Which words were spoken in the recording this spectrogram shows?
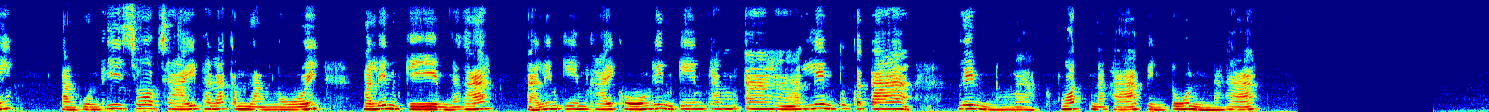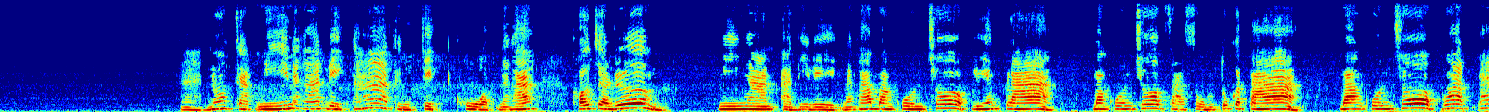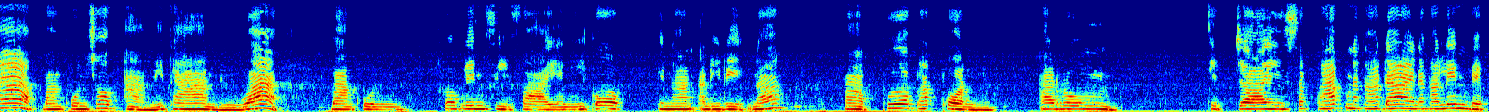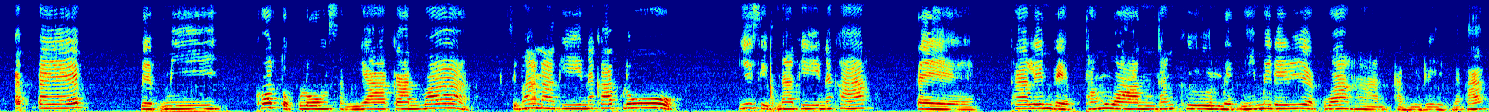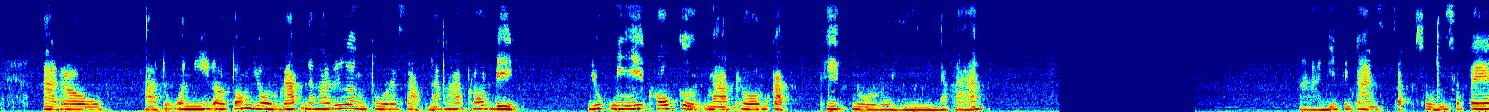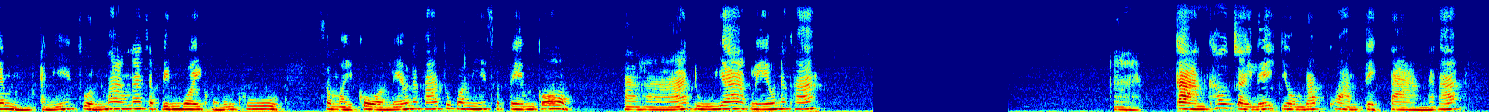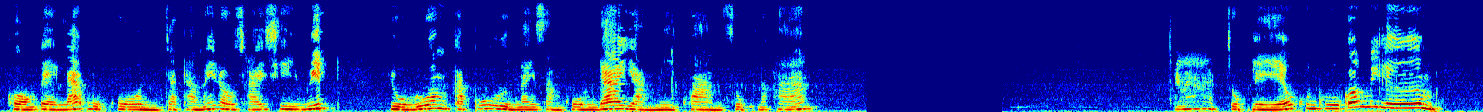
บางคนที่ชอบใช้พละกำลังน้อย มาเล่นเกมนะคะ หาเล่นเกมขายของเล่นเกมทำอาหารเล่นตุ๊กตา เล่นหมากฮอตนะคะ เป็นต้นนะคะนอกจากนี้นะคะเด็ก 5-7 ขวบนะคะ เขาจะเริ่มมีงานอดิเรกนะคะ บางคนชอบเลี้ยงปลา บางคนชอบสะสมตุ๊กตา บางคนชอบวาดภาพ บางคนชอบอ่านนิทาน หรือว่าบางคนชอบเล่นฟรีไฟอันนี้ก็เป็นงานอดิเรกนะะเพื่อพักผ่อนอารมณ์จิตใจสักพักนะคะได้นะคะเล่นแบบแป๊บๆแบบมีข้อตกลงสัญญากันว่า 15 นาทีนะครับลูก 20 นาทีนะคะ แต่ ถ้าเล่นแบบทั้งวันทั้งคืนแบบนี้ไม่ได้เรียกว่างานอดิเรกนะคะเราทุกวันนี้เราต้องยอมรับนะคะเรื่องโทรศัพท์นะคะ เพราะเด็กยุคนี้เขาเกิดมาพร้อมกับเทคโนโลยีนะคะอันนี้เป็นการสะสมสเตมอันนี้ส่วนมากน่าจะเป็นวัยของคุณครูสมัยก่อนแล้วนะคะ ทุกวันนี้สเตมก็าหาดูยากแล้วนะคะ การเข้าใจและยอมรับความแตกต่างนะคะ ของแต่ละบุคคลจะทำให้เราใช้ชีวิต อยู่ร่วมกับผู้อื่นในสังคมได้อย่างมีความสุขนะคะจบแล้วคุณครูก็ไม่ลืม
